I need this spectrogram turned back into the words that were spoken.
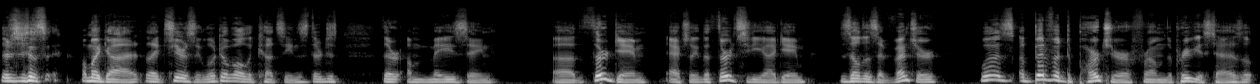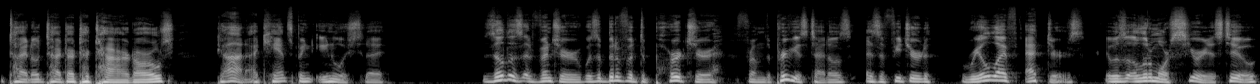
There's just, oh my god, like seriously, look up all the cutscenes. They're just, they're amazing. Uh, the third game, actually, the third CDI game, Zelda's Adventure, was a bit of a departure from the previous title, titles. God, I can't speak English today. Zelda's Adventure was a bit of a departure from the previous titles as it featured real life actors. It was a little more serious too,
